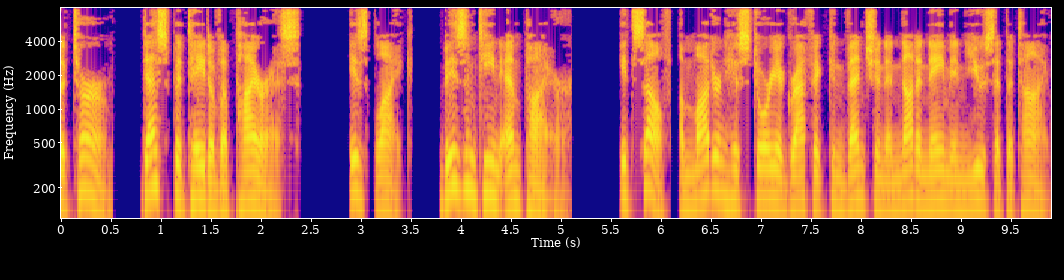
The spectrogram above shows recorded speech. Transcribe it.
The term, "'Despotate of Epirus' is, like, "'Byzantine Empire' itself, a modern historiographic convention and not a name in use at the time.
